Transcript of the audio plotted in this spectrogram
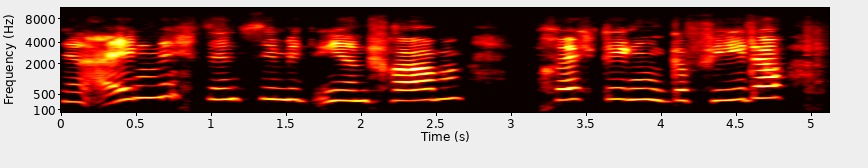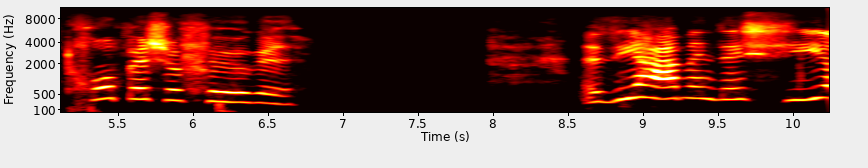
denn eigentlich sind sie mit ihren farbenprächtigen Gefieder tropische Vögel. Sie haben sich hier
